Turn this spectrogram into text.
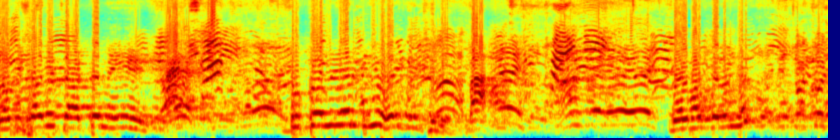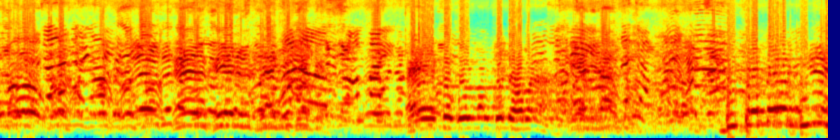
নবী সাহেবের চারটে মেয়ে। দুটো মেয়ের বিয়ে হয়ে গিয়েছিল। না? তো গোলমাল করলে হবে না। দুটো মেয়ের বিয়ে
